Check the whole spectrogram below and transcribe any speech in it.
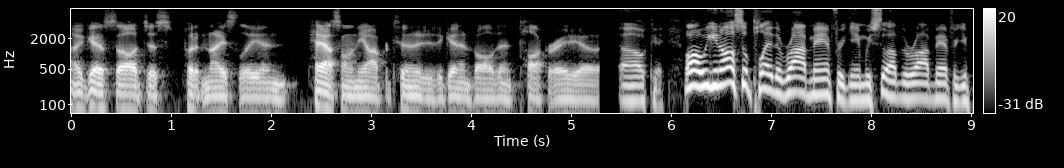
I guess I'll just put it nicely and pass on the opportunity to get involved in talk radio. Oh, okay. Well, we can also play the Rob Manfred game. We still have the Rob Manfred game.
